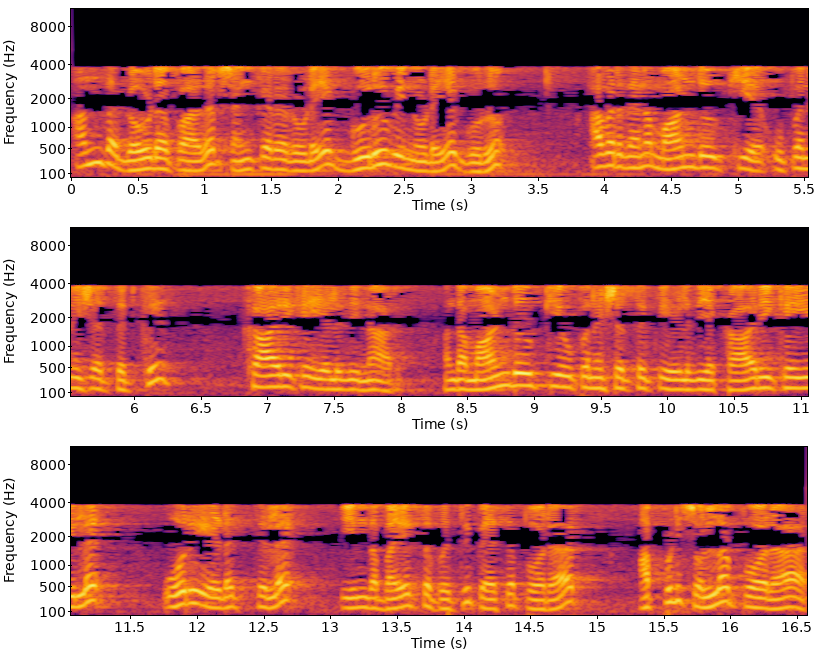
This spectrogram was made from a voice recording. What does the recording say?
அந்த கௌடபாதர் சங்கரருடைய குருவினுடைய குரு. அவர் தானே மாண்டூக்கிய உபனிஷத்திற்கு காரிகை எழுதினார். அந்த மாண்டூக்கிய உபனிஷத்துக்கு எழுதிய காரிகையில ஒரு இடத்துல இந்த பயத்தை பற்றி பேச போறார். அப்படி சொல்ல போறார்.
